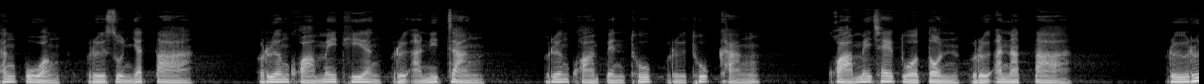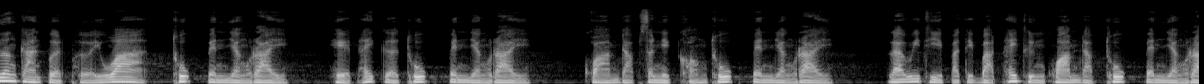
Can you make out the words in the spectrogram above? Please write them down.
ทั้งปวง หรือสุญญตา เรื่องความไม่เที่ยงหรืออนิจจัง เรื่องความเป็นทุกข์หรือทุกขัง ความไม่ใช่ตัวตนหรืออนัตตา หรือเรื่องการเปิดเผยว่า ทุกข์เป็นอย่างไร เหตุให้เกิดทุกข์เป็นอย่างไร ความดับสนิทของทุกข์เป็นอย่างไร และวิธีปฏิบัติให้ถึงความดับทุกข์เป็นอย่างไร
